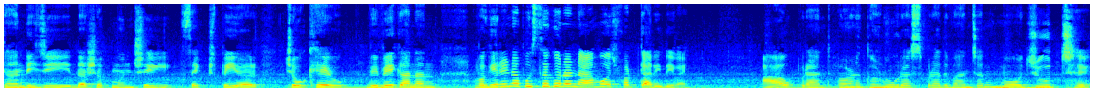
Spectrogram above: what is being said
ગાંધીજી દર્શક મુનશી, શેક્સપિયર, ચોખેવ, વિવેકાનંદ વગેરેના પુસ્તકોના નામો જ ફટકારી દેવાય. આ ઉપરાંત પણ ઘણું રસપ્રદ વાંચન મોજૂદ છે.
